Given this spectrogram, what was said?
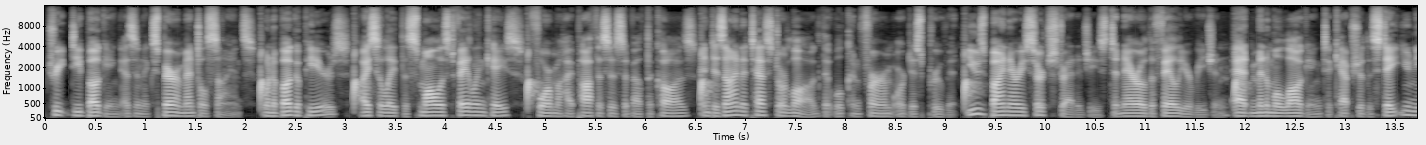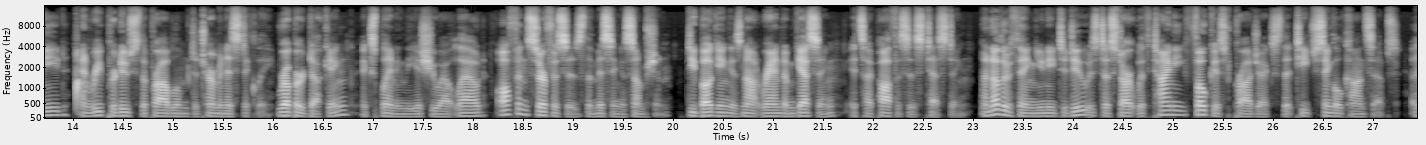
Treat debugging as an experimental science. When a bug appears, isolate the smallest failing case, form a hypothesis about the cause, and design a test or log that will confirm or disprove it. Use binary search strategies to narrow the failure region, add minimal logging to capture the state you need, and reproduce the problem deterministically. Rubber ducking, explaining the issue out loud, often surfaces the missing assumption. Debugging is not random guessing, it's hypothesis testing. Another thing you need to do is to start with tiny, focused projects that teach single concepts. A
